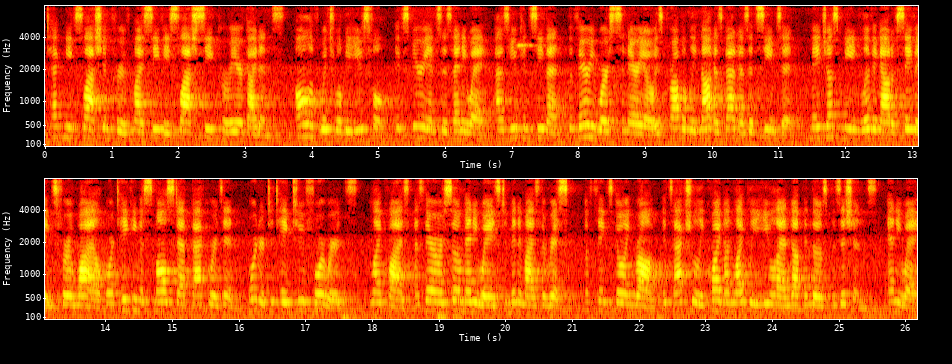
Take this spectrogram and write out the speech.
technique slash improve my CV slash seek career guidance. All of which will be useful experiences anyway. As you can see then, the very worst scenario is probably not as bad as it seems it may just mean living out of savings for a while or taking a small step backwards in order to take two forwards. Likewise, as there are so many ways to minimize the risk of things going wrong, it's actually quite unlikely you'll end up in those positions. Anyway,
